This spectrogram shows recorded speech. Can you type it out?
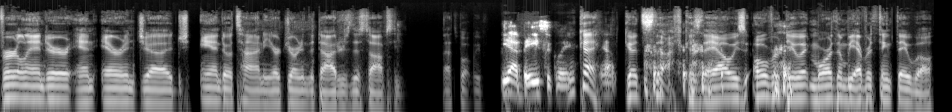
Verlander and Aaron Judge and Ohtani are joining the Dodgers this offseason. That's what we've. Yeah, basically. Okay. Yeah. Good stuff because they always overdo it more than we ever think they will.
